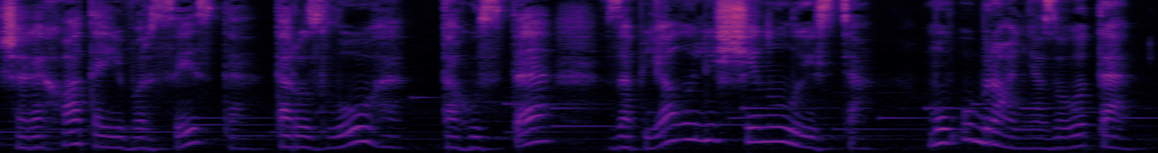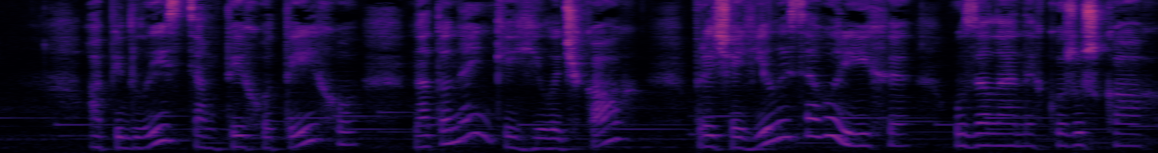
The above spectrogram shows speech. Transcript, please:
Шерехате і версисте, та розлоге, та густе зап'яло ліщину листя, мов убрання золоте. А під листям тихо-тихо, на тоненьких гілочках причаїлися горіхи у зелених кожушках.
